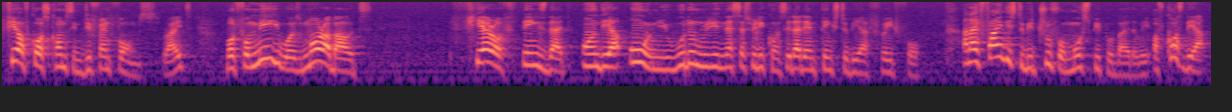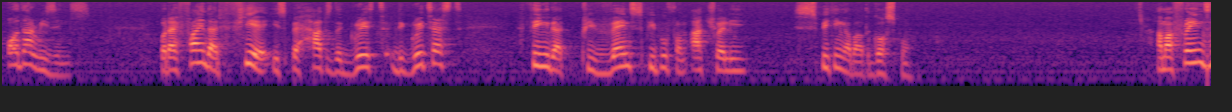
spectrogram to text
fear, of course, comes in different forms, right? But for me, it was more about fear of things that on their own you wouldn't really necessarily consider them things to be afraid for. And I find this to be true for most people, by the way. Of course, there are other reasons. But I find that fear is perhaps the, great, the greatest thing that prevents people from actually speaking about the gospel. I'm afraid,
